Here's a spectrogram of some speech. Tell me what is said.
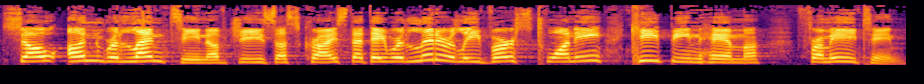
so unrelenting of Jesus Christ that they were literally, verse 20, keeping him from eating.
